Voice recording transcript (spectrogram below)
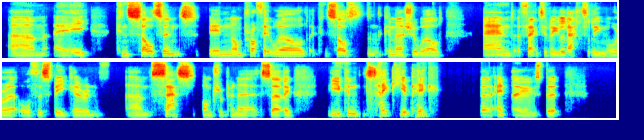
um, a consultant in nonprofit world, a consultant in the commercial world, and effectively latterly more an author, speaker, and um, SaaS entrepreneur. So you can take your pick of any of those, but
